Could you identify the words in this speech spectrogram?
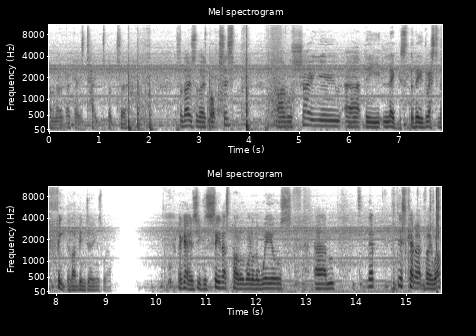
Oh no, okay, it's taped, but uh, so those are those boxes. I will show you uh, the legs, the, the rest of the feet that I've been doing as well. Okay, as you can see, that's part of one of the wheels. Um, this came out very well.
